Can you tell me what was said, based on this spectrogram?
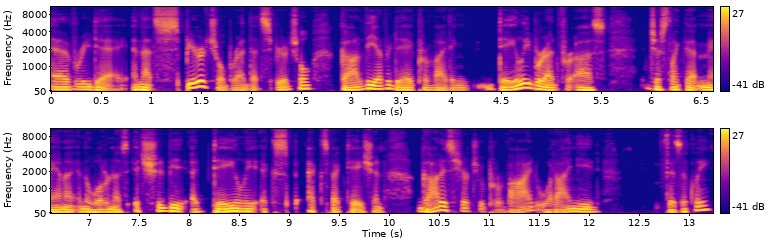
every day and that spiritual bread, that spiritual God of the everyday providing daily bread for us, just like that manna in the wilderness. It should be a daily ex- expectation. God is here to provide what I need physically,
